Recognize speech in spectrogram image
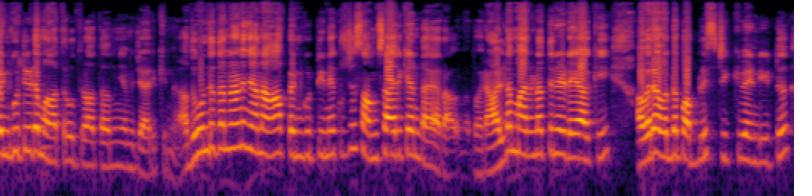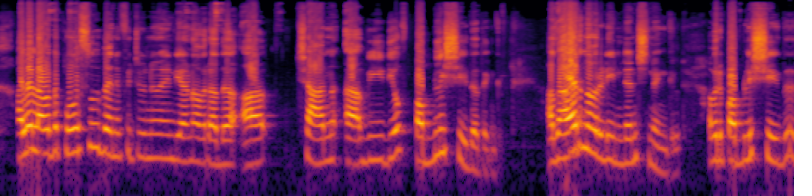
പെൺകുട്ടിയുടെ മാത്രം ഉത്തരവാദിത്തമെന്ന് ഞാൻ വിചാരിക്കുന്നത് അതുകൊണ്ട് തന്നെയാണ് ഞാൻ ആ പെൺകുട്ടിനെ കുറിച്ച് സംസാരിക്കാൻ തയ്യാറാകുന്നത് ഒരാളുടെ മരണത്തിനിടയാക്കി അവരവരുടെ പബ്ലിസിറ്റിക്ക് വേണ്ടിയിട്ട് അല്ലെങ്കിൽ അവരുടെ പേഴ്സണൽ ബെനിഫിറ്റിന് വേണ്ടിയാണ് അവരത് ആ ചാനൽ വീഡിയോ പബ്ലിഷ് ചെയ്തതെങ്കിൽ. അതായിരുന്നു അവരുടെ ഇന്റൻഷൻ എങ്കിൽ. അവർ പബ്ലിഷ് ചെയ്ത്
